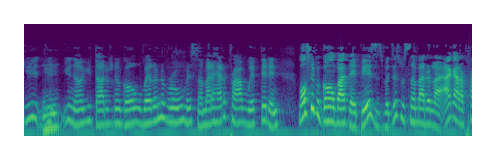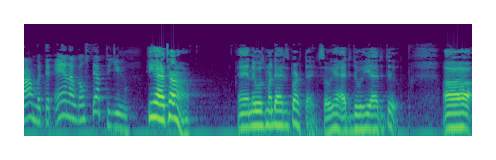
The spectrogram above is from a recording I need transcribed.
Yeah, you, you, you know, you thought it was gonna go over well in the room, and somebody had a problem with it, and most people going about their business, but this was somebody like, I got a problem with it, and I'm gonna step to you. he had time. And it was my daddy's birthday, so he had to do what he had to do. Uh,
